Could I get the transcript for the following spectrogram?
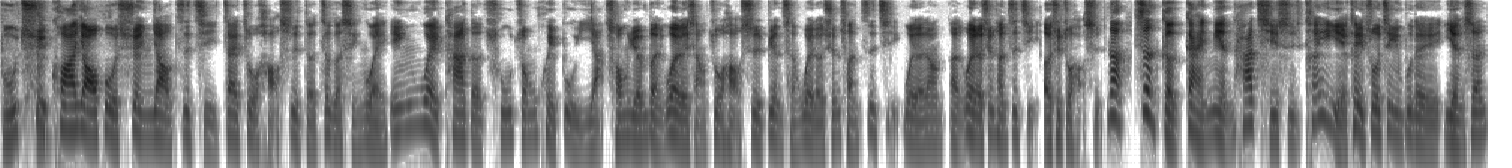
不去夸 耀或炫耀自己在做好事的这个行为，因为他的初衷会不一样。从原本为了想做好事，变成为了宣传自己，为了让呃为了宣传自己而去做好事。那这个概念，它其实可以也可以做进一步的衍生，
